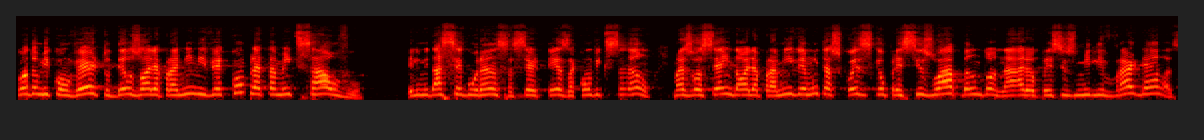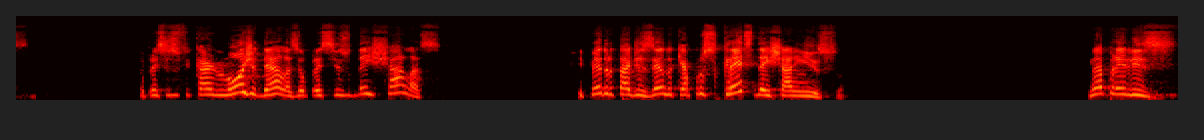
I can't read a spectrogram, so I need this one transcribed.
Quando eu me converto, Deus olha para mim e me vê completamente salvo. Ele me dá segurança, certeza, convicção. Mas você ainda olha para mim e vê muitas coisas que eu preciso abandonar, eu preciso me livrar delas. Eu preciso ficar longe delas, eu preciso deixá-las. E Pedro está dizendo que é para os crentes deixarem isso. Não é para eles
